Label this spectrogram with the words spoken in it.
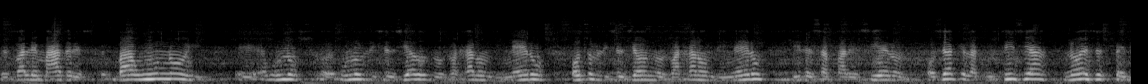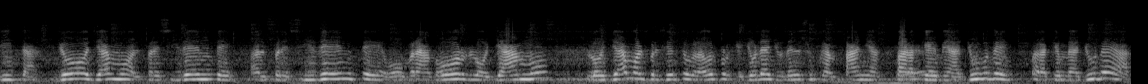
les vale madres. Va uno y eh, unos, unos licenciados nos bajaron dinero, otros licenciados nos bajaron dinero y desaparecieron. O sea que la justicia no es expedita. Yo llamo al presidente, al presidente Obrador lo llamo lo llamo al presidente Obrador porque yo le ayudé en su campaña para que me ayude, para que me ayude a,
